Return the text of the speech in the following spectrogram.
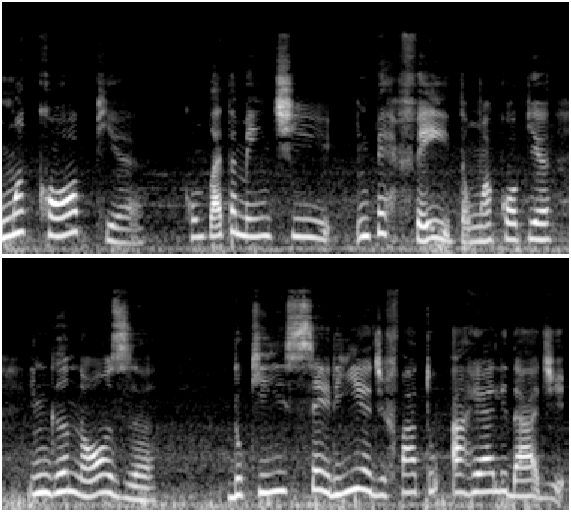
uma cópia completamente imperfeita, uma cópia enganosa do que seria de fato a realidade.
